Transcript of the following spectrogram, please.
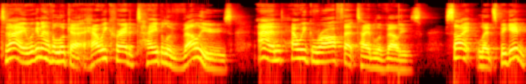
Today we're going to have a look at how we create a table of values and how we graph that table of values. So let's begin.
